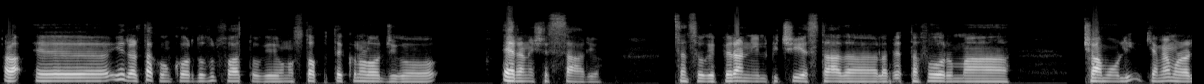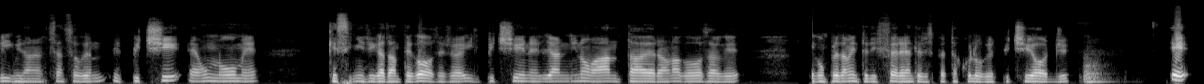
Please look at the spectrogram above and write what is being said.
Allora, eh, in realtà concordo sul fatto che uno stop tecnologico era necessario, nel senso che per anni il PC è stata la piattaforma, diciamo, li, chiamiamola liquida, nel senso che il PC è un nome che significa tante cose, cioè il PC negli anni 90 era una cosa che completamente differente rispetto a quello che è il PC oggi e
